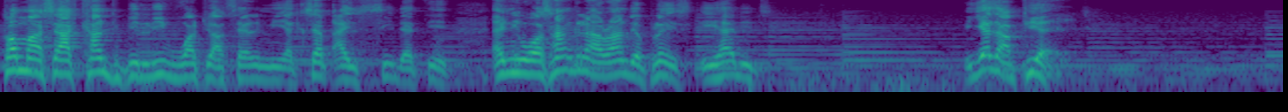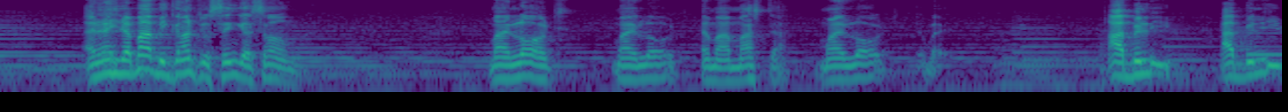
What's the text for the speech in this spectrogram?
Thomas said, I can't believe what you are telling me, except I see the thing. And he was hanging around the place. He had it. He just appeared. And then the man began to sing a song. My Lord, my Lord and my Master, my Lord. I believe, I believe,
